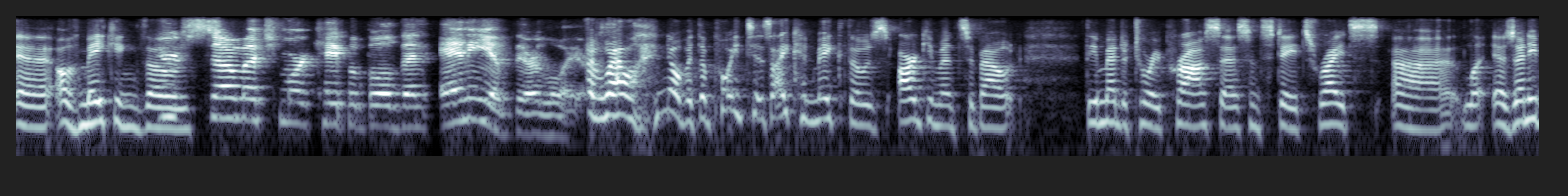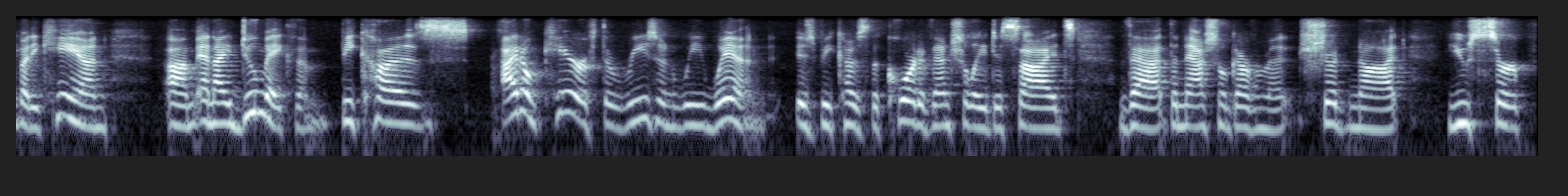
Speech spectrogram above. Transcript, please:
uh, of making those. You're so much more capable than any of their lawyers. Well, no, but the point is, I can make those arguments about the amendatory process and states' rights uh, as anybody can. Um, and I do make them because I don't care if the reason we win is because the court eventually decides that the national government should not usurp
